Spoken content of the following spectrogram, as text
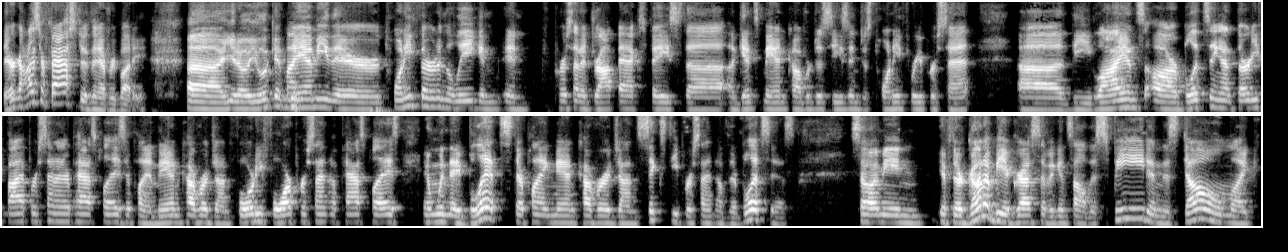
their guys are faster than everybody. Uh, you know, you look at Miami; they're 23rd in the league in, in percent of dropbacks faced uh, against man coverage this season, just 23 percent. Uh, the Lions are blitzing on 35% of their pass plays. They're playing man coverage on 44% of pass plays. And when they blitz, they're playing man coverage on 60% of their blitzes. So, I mean, if they're going to be aggressive against all this speed and this dome, like,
